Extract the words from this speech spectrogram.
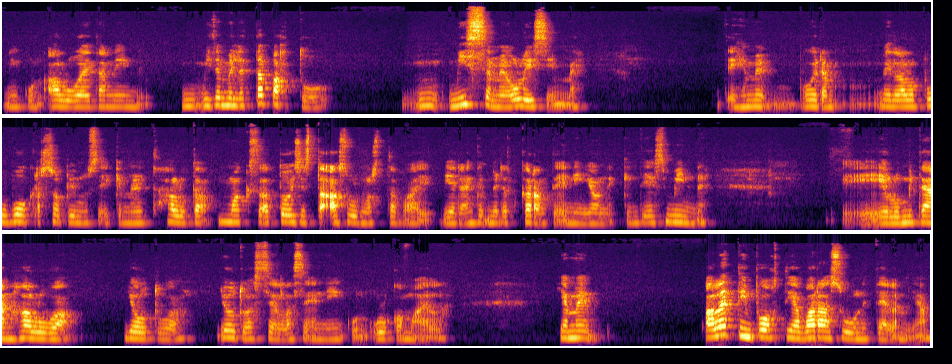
niin kuin alueita, niin mitä meille tapahtuu, missä me olisimme. Et eihän me voida, meillä loppuu vuokrasopimus, eikä me nyt haluta maksaa toisesta asunnosta vai viedäänkö meidät karanteeniin jonnekin, ties minne. Ei ollut mitään halua joutua, joutua sellaiseen niin kuin ulkomailla. Ja me alettiin pohtia varasuunnitelmia.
